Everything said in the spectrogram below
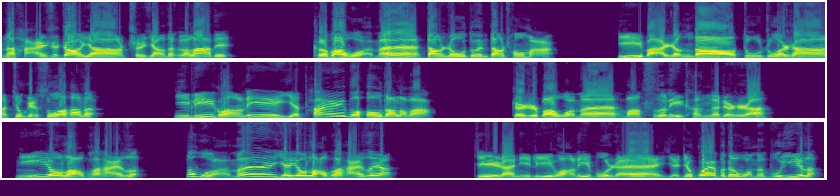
那还是照样吃香的喝辣的，可把我们当肉盾、当筹码，一把扔到赌桌上就给梭哈了。你李广利也太不厚道了吧！这是把我们往死里坑啊！这是啊！你有老婆孩子，那我们也有老婆孩子呀。既然你李广利不仁，也就怪不得我们不义了。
